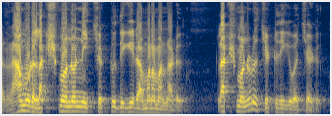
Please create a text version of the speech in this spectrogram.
రాముడు లక్ష్మణుణ్ణి చెట్టు దిగి రమ్మనమన్నాడు. లక్ష్మణుడు చెట్టు దిగి వచ్చాడు.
